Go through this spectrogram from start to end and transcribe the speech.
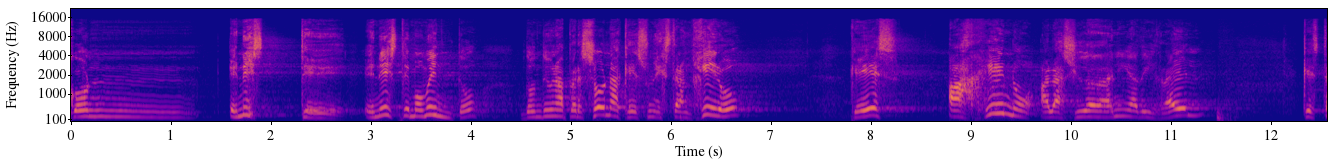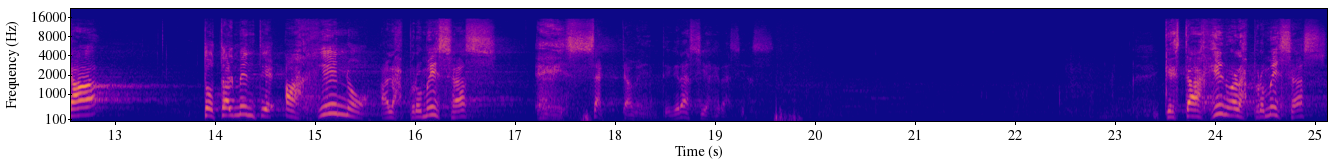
con, en, este, en este momento donde una persona que es un extranjero, que es ajeno a la ciudadanía de Israel, que está totalmente ajeno a las promesas, Exactamente, gracias, gracias. Que está ajeno a las promesas,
